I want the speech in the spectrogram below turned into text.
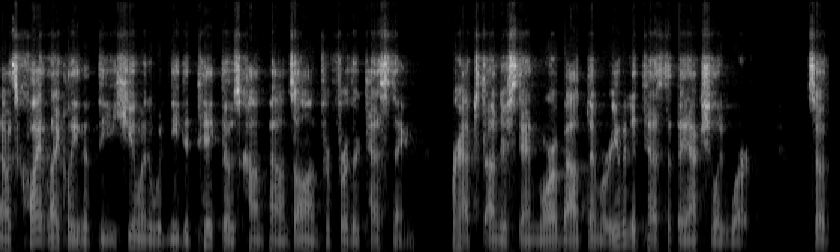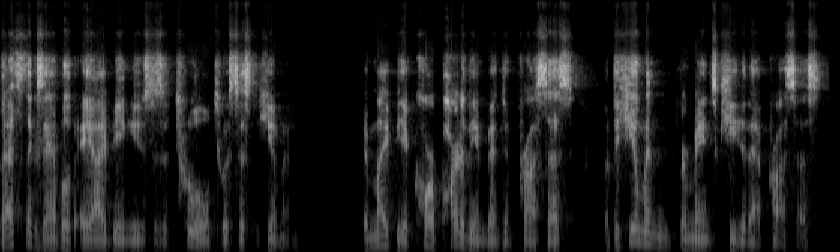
Now, it's quite likely that the human would need to take those compounds on for further testing, perhaps to understand more about them or even to test that they actually work. So that's an example of AI being used as a tool to assist the human. It might be a core part of the inventive process, but the human remains key to that process.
